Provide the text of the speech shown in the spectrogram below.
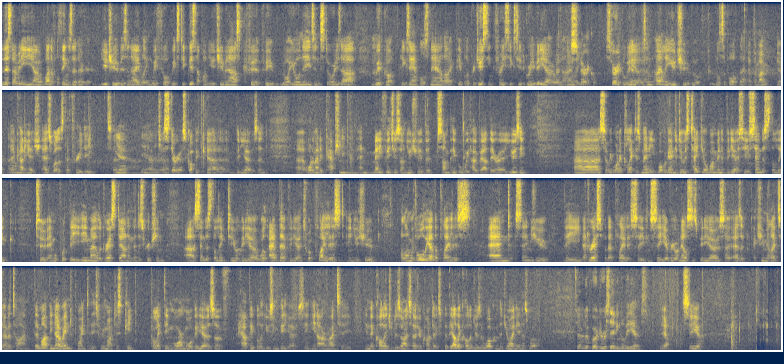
But there's so many uh, wonderful things that are, YouTube is enabling. We thought we'd stick this up on YouTube and ask for, for what your needs and stories are. Mm. We've got examples now like people are producing 360 degree video and only spherical spherical videos, yeah. and only YouTube will, will support that. at the moment. Yep, they're Um, cutting edge as well as the 3D. So Yeah, uh, yeah, you know, right. stereoscopic uh, videos and uh, automatic captioning and, and many features on YouTube that some people we hope out there are using. Uh, so we want to collect as many. What we're going to do is take your one minute video, so you send us the link to, and we'll put the email address down in the description. Uh, send us the link to your video. We'll add that video to a playlist in YouTube, along with all the other playlists, and send you the address for that playlist so you can see everyone else's videos as it accumulates over time. There might be no end point to this. We might just keep collecting more and more videos of how people are using videos in, in RMIT, in the College of Design Social Context, but the other colleges are welcome to join in as well. So I look forward to receiving your videos. Yeah, see ya.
